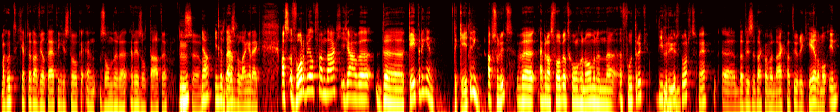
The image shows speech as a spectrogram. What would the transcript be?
Maar goed, je hebt er dan veel tijd in gestoken en zonder eh, resultaten. Dus eh, Ja, dat inderdaad. is belangrijk. Als voorbeeld vandaag gaan we de catering in. De catering. Absoluut. We hebben als voorbeeld gewoon genomen een, eh, een foodtruck die Mhm. verhuurd wordt. Hè. Dat is de dag van vandaag natuurlijk helemaal in.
